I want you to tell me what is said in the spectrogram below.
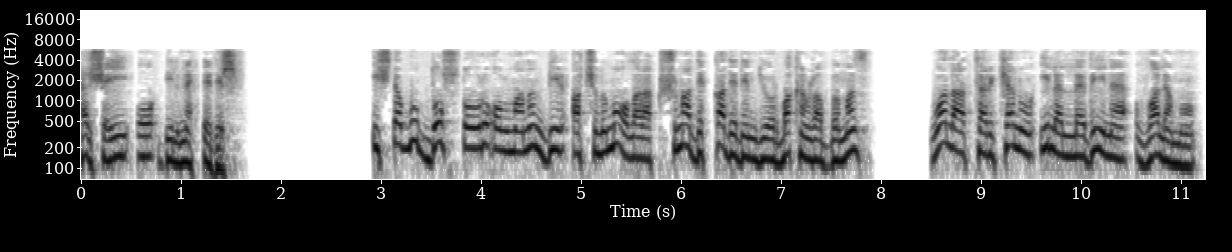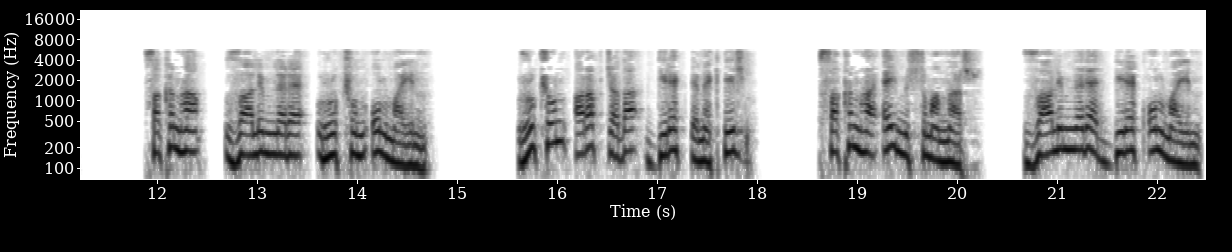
Her şeyi o bilmektedir. İşte bu dost doğru olmanın bir açılımı olarak şuna dikkat edin diyor bakın Rabbimiz. وَلَا تَرْكَنُوا اِلَى الَّذ۪ينَ ظَلَمُوا Sakın ha zalimlere rukun olmayın. Rukun Arapçada direk demektir. Sakın ha ey Müslümanlar zalimlere direk olmayın.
